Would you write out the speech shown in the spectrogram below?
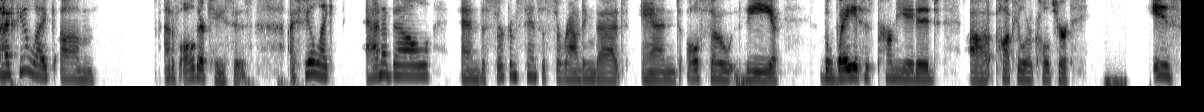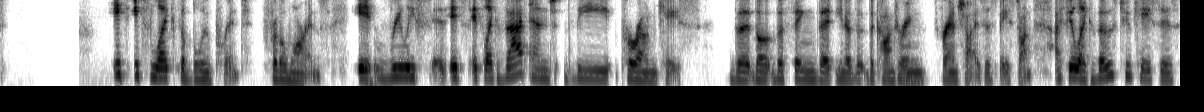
I feel like um, out of all their cases, I feel like Annabelle and the circumstances surrounding that, and also the the way it has permeated uh, popular culture, is it's it's like the blueprint for the Warrens. It really it's it's like that and the Perron case, the the the thing that you know the the Conjuring franchise is based on. I feel like those two cases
